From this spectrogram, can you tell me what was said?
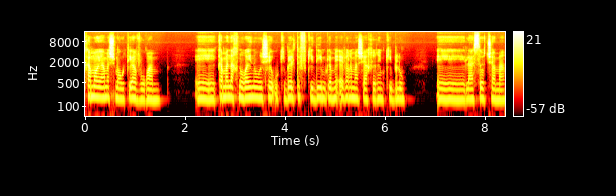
כמה הוא היה משמעותי עבורם. אה, כמה אנחנו ראינו שהוא קיבל תפקידים גם מעבר למה שאחרים קיבלו אה, לעשות שמה.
